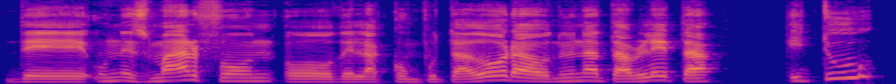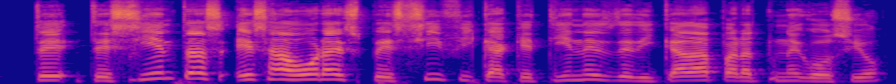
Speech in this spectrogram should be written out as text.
de un smartphone o de la computadora o de una tableta, y tú te, sientas esa hora específica que tienes dedicada para tu negocio,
